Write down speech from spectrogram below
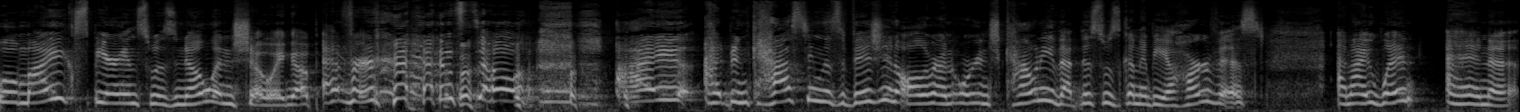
Well, my experience was no one showing up ever. and so I had been casting this vision all around Orange County that this was going to be a harvest. And I went and uh,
